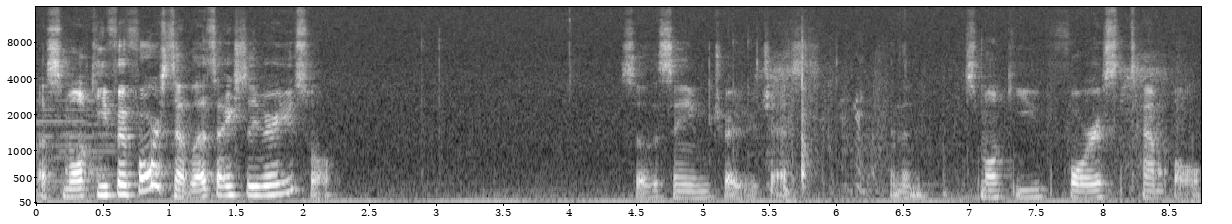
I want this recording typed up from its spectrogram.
A small key for Forest Temple. That's actually very useful. So the same treasure chest. And then small key Forest Temple.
